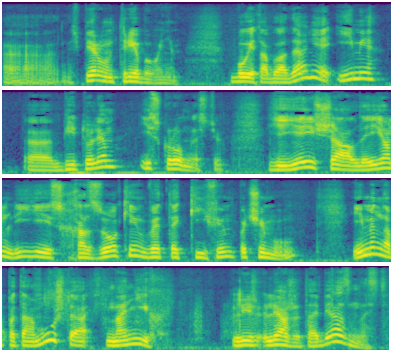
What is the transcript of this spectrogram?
э, значит, первым требованием будет обладание ими э, битулем и скромностью. Ей шалеем ли есть хазоким в это кифим. Почему? Именно потому, что на них ляжет обязанность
